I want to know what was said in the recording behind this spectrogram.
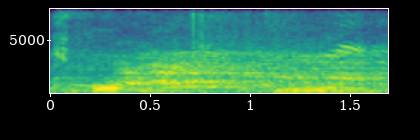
last four minutes.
